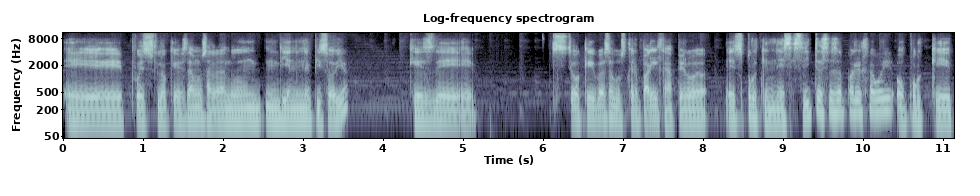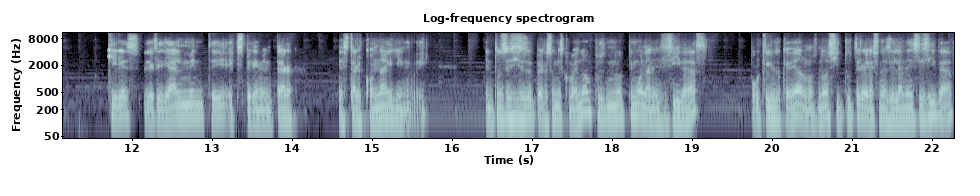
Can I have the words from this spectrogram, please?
eh, pues lo que estamos hablando un, día en un episodio, que es de, ok, vas a buscar pareja, pero es porque necesitas esa pareja, güey, o porque quieres realmente experimentar estar con alguien, güey. Entonces, si esa persona es como, no, pues no tengo la necesidad, porque es lo que veamos, ¿no? Si tú te relacionas de la necesidad,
